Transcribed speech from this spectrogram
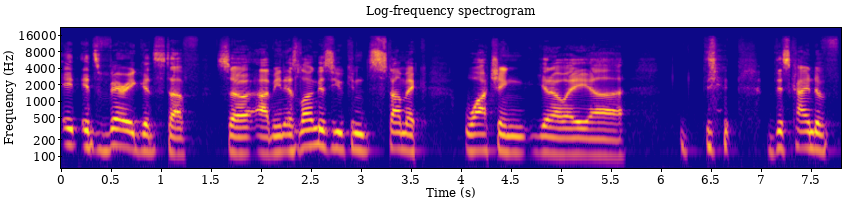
it, it's very good stuff. So I mean, as long as you can stomach watching, you know, a uh, this kind of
